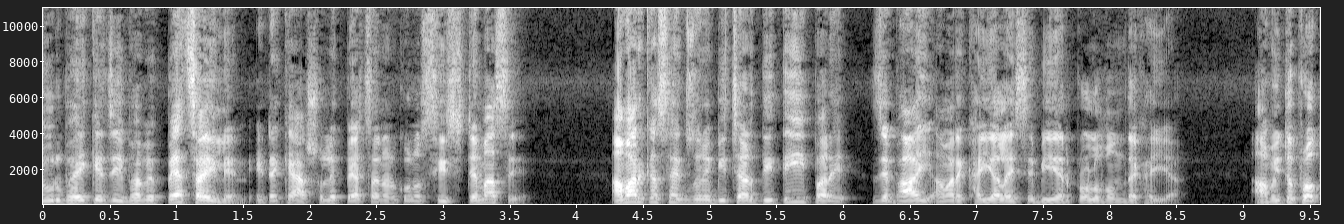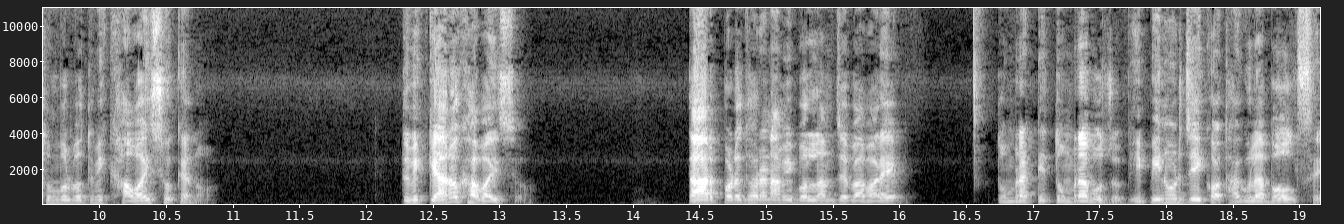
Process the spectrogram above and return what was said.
নূর ভাইকে যেভাবে পেঁচাইলেন, এটাকে আসলে পেঁচানোর কোনো সিস্টেম আছে? আমার কাছে একজনে বিচার দিতেই পারে যে, ভাই, আমারে খাইয়া লাইছে, বিয়ের প্রলোভন দেখাইয়া। আমি তো প্রথম বলব, তুমি খাওয়াইছো কেন? তুমি কেন খাওয়াইছো? তারপরে ধরেন আমি বললাম যে, বাবারে, তোমরা একটি তোমরা বোঝো। ভিপিনুর যে কথাগুলা বলছে,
